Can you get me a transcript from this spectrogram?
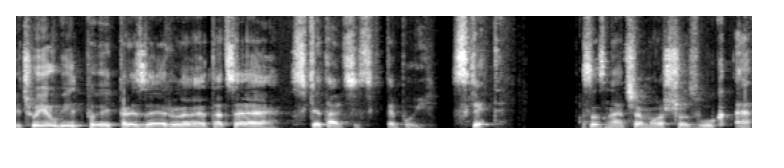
І чує відповідь презирливе, та це скитальці степові, скити. Зазначимо, що звук F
